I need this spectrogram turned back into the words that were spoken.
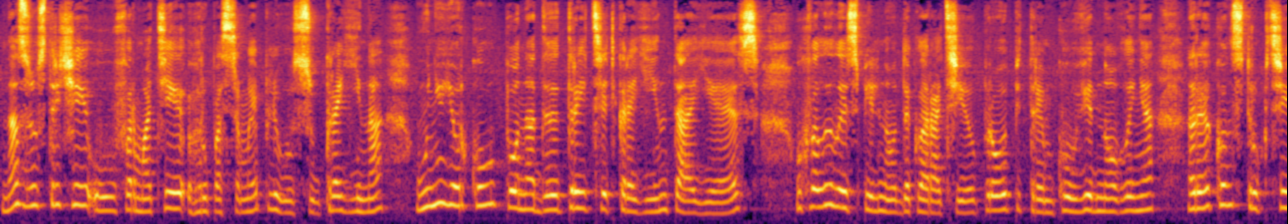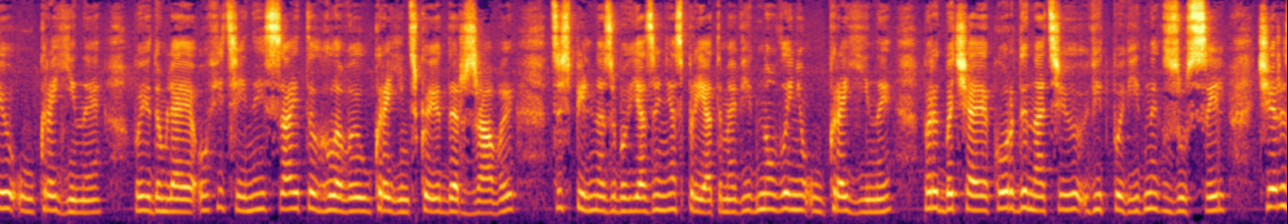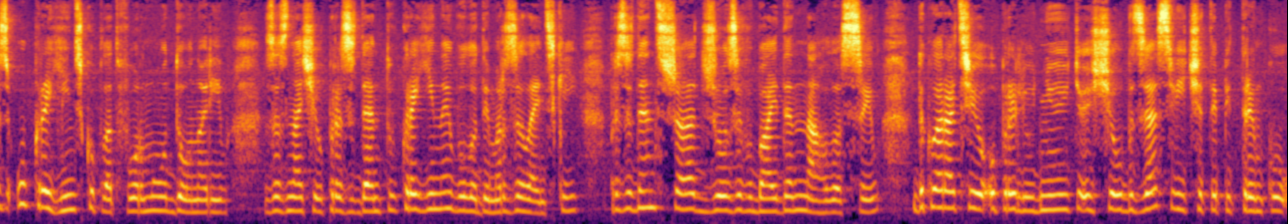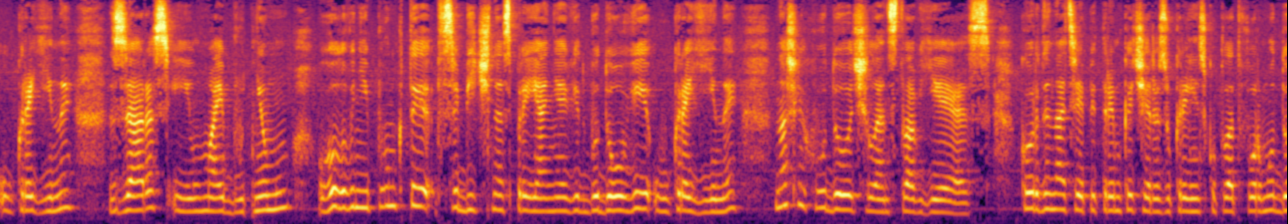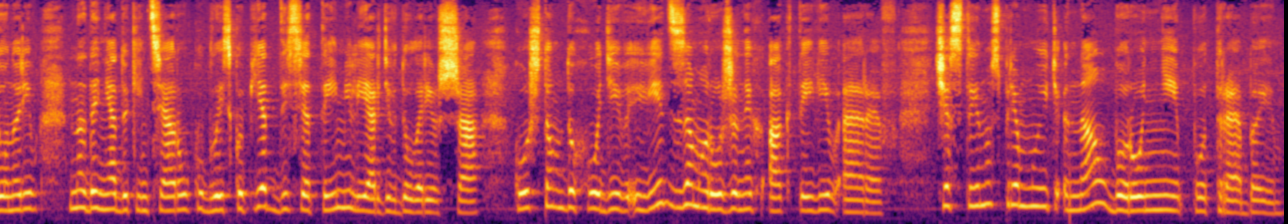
На зустрічі у форматі Група 7 плюс Україна у Нью-Йорку понад 30 країн та ЄС ухвалили спільну декларацію про підтримку відновлення реконструкцію України. Повідомляє офіційний сайт глави Української держави. Це спільне зобов'язання сприятиме відновленню України, передбачає координацію відповідних зусиль через українську платформу донорів, зазначив президент України Володимир Зеленський. Президент США Джозеф Байден наголосив, декларацію оприлюднюють, щоб засвідчити підтримку України зараз і у майбутньому. Головні пункти всебічне сприяння відбудові України на шляху до членства в ЄС, координація підтримки через українську платформу донорів, надання до кінця року близько 50 мільярдів доларів США коштом доходів від заморожених активів РФ. Частину спрямують на оборонні потреби.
